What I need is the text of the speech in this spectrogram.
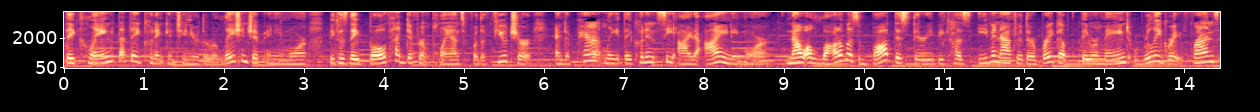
They claimed that they couldn't continue the relationship anymore because they both had different plans for the future and apparently they couldn't see eye to eye anymore. Now, a lot of us bought this theory because even after their breakup, they remained really great friends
